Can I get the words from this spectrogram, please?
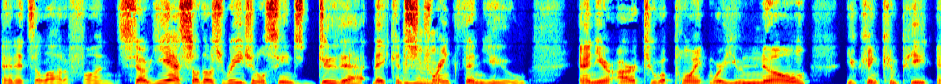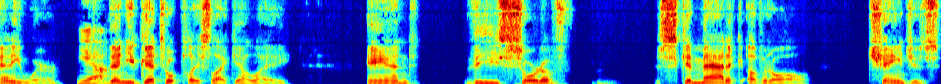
and it's a lot of fun. So yeah, so those regional scenes do that. They can Mhm. strengthen you and your art to a point where you know you can compete anywhere. Yeah. Then you get to a place like LA and the sort of schematic of it all changes.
